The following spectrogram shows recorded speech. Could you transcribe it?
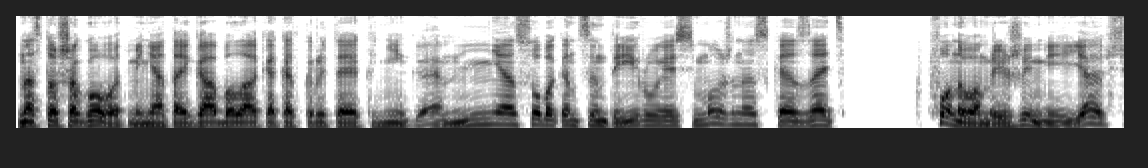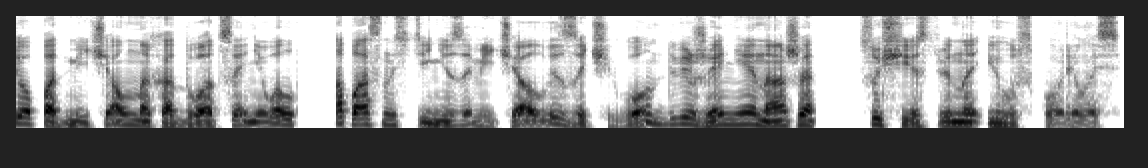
На сто шагов от меня тайга была как открытая книга. Не особо концентрируясь, можно сказать, в фоновом режиме я все подмечал, на ходу оценивал, опасности не замечал, из-за чего движение наше существенно и ускорилось.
